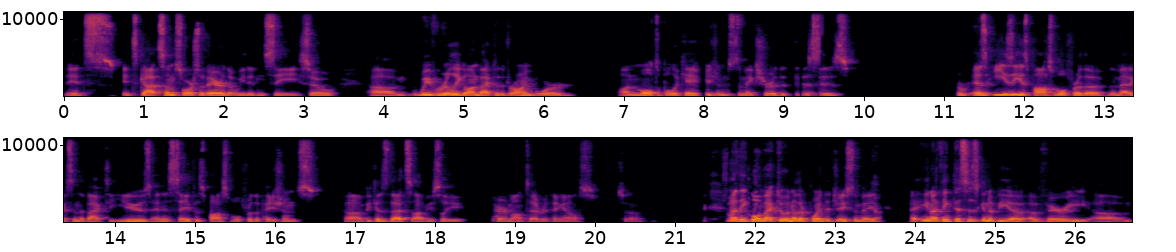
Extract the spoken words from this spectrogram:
it's it's got some source of error that we didn't see. So um, we've really gone back to the drawing board on multiple occasions to make sure that this is as easy as possible for the the medics in the back to use and as safe as possible for the patients uh, because that's obviously paramount to everything else so So and I think going back to another point that Jason made, Yeah. you know, I think this is going to be a, a very um,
